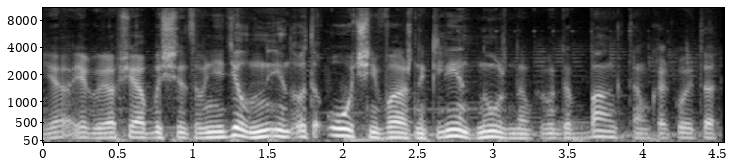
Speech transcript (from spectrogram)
Я, я говорю, вообще обычно этого не делаю. Ну, Это очень важный клиент, нужно какой-то банк, там какой-то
